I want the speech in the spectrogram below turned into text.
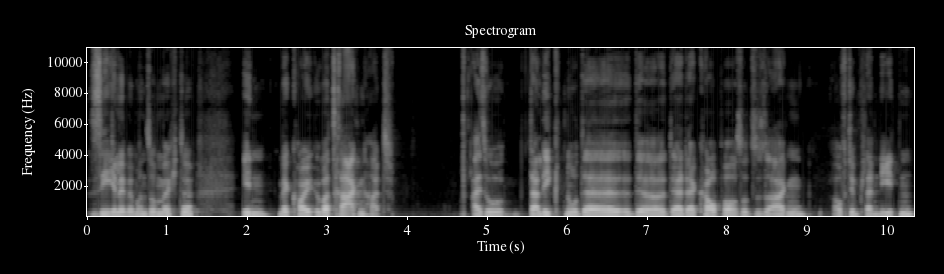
Seele, wenn man so möchte, in McCoy übertragen hat. Also da liegt nur der, der, der, der Körper sozusagen auf dem Planeten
